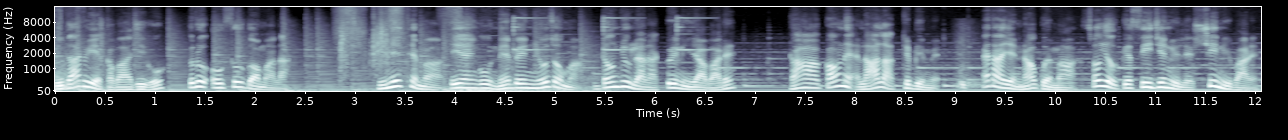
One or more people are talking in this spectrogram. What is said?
လူသားတွေရဲ့ကဘာကြီးကိုသူတို့အုပ်စိုးသွားမှာလားဒီနေ့ခေတ်မှာ AI ကိုနယ်ပယ်မျိုးစုံမှာအသုံးပြုလာတာတွေ့နေရပါတယ် ဒါဟာကောင်းတဲ့အလားအလာဖြစ်ပေမဲ့အဲ့ဒါရဲ့နောက်ကွယ်မှာစောက်ရုပ်ပျက်စီးခြင်းတွေလည်းရှိနေပါတယ်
